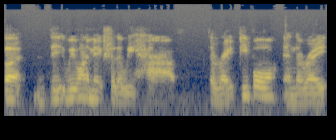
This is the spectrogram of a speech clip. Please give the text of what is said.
But the, we want to make sure that we have the right people and the right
